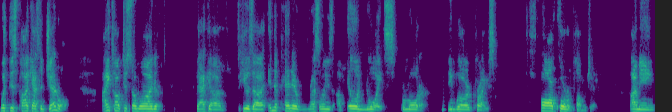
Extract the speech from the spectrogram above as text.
with this podcast in general. I talked to someone back. Uh, he was a independent wrestling of Illinois promoter named Willard Price, hardcore Republican. I mean,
